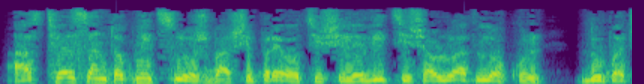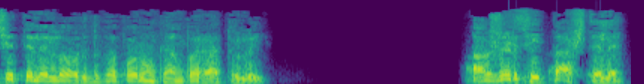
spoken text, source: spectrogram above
Astfel s-a întocmit slujba și preoții și leviții și-au luat locul, după cetele lor, după porunca împăratului. Au jertfit Paștele.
